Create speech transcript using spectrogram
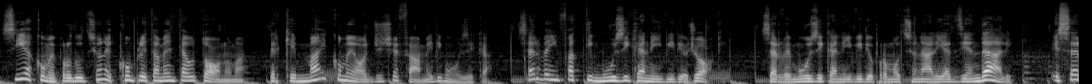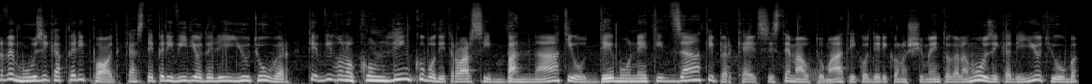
sia come produzione completamente autonoma, perché mai come oggi c'è fame di musica. Serve infatti musica nei videogiochi, serve musica nei video promozionali aziendali, e serve musica per i podcast e per i video degli youtuber che vivono con l'incubo di trovarsi bannati o demonetizzati perché il sistema automatico di riconoscimento della musica di YouTube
